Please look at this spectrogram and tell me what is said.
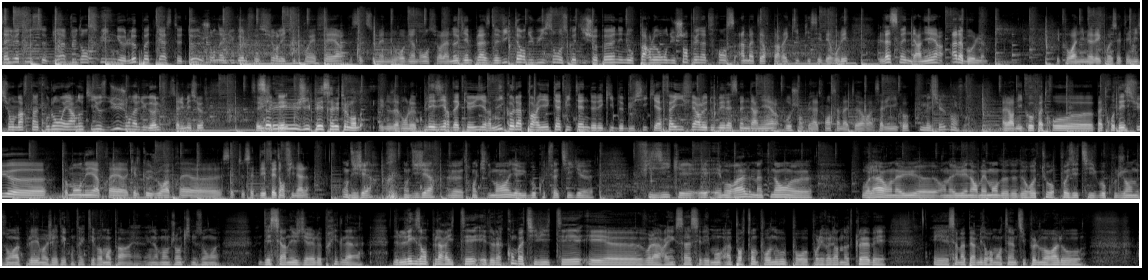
Salut à tous, bienvenue dans Swing, le podcast de Journal du Golf sur l'équipe.fr. Cette semaine, nous reviendrons sur la 9 place de Victor Dubuisson au Scottish Open et nous parlerons du championnat de France amateur par équipe qui s'est déroulé la semaine dernière à la Baule. Et pour animer avec moi cette émission, Martin Coulon et Arnaud Tillous du Journal du Golf. Salut messieurs. Salut, JP. salut tout le monde. Et nous avons le plaisir d'accueillir Nicolas Poirier, capitaine de l'équipe de Bussy, qui a failli faire le doublé la semaine dernière au championnat de France amateur. Salut Nico. Messieurs, bonjour. Alors Nico, pas trop, euh, pas trop déçu. Euh, comment on est après euh, quelques jours après cette, cette, défaite en finale? On digère, on digère tranquillement. Il y a eu beaucoup de fatigue physique et, et morale. Maintenant voilà, on a eu, euh, on a eu énormément de, retours positifs. Beaucoup de gens nous ont appelés. Moi, j'ai été contacté vraiment par énormément de gens qui nous ont euh, décerné, je dirais, le prix de, la, de l'exemplarité et de la combativité. Et euh, voilà, rien que ça, c'est des mots importants pour nous, pour, les valeurs de notre club. Et, et ça m'a permis de remonter un petit peu le moral au,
